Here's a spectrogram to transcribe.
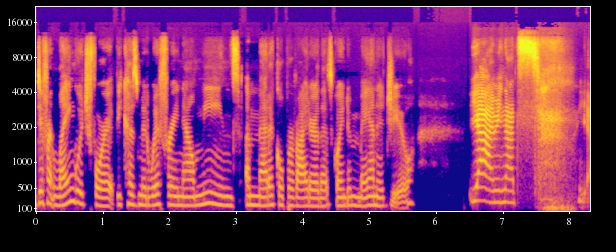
different language for it because midwifery now means a medical provider that's going to manage you. Yeah, I mean that's yeah.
